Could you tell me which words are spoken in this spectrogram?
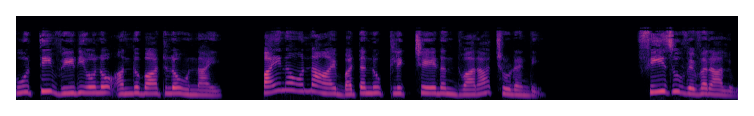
పూర్తి వీడియోలో అందుబాటులో ఉన్నాయి. పైన ఉన్న ఐ బటన్ను క్లిక్ చేయడం ద్వారా చూడండి. ఫీజు వివరాలు.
